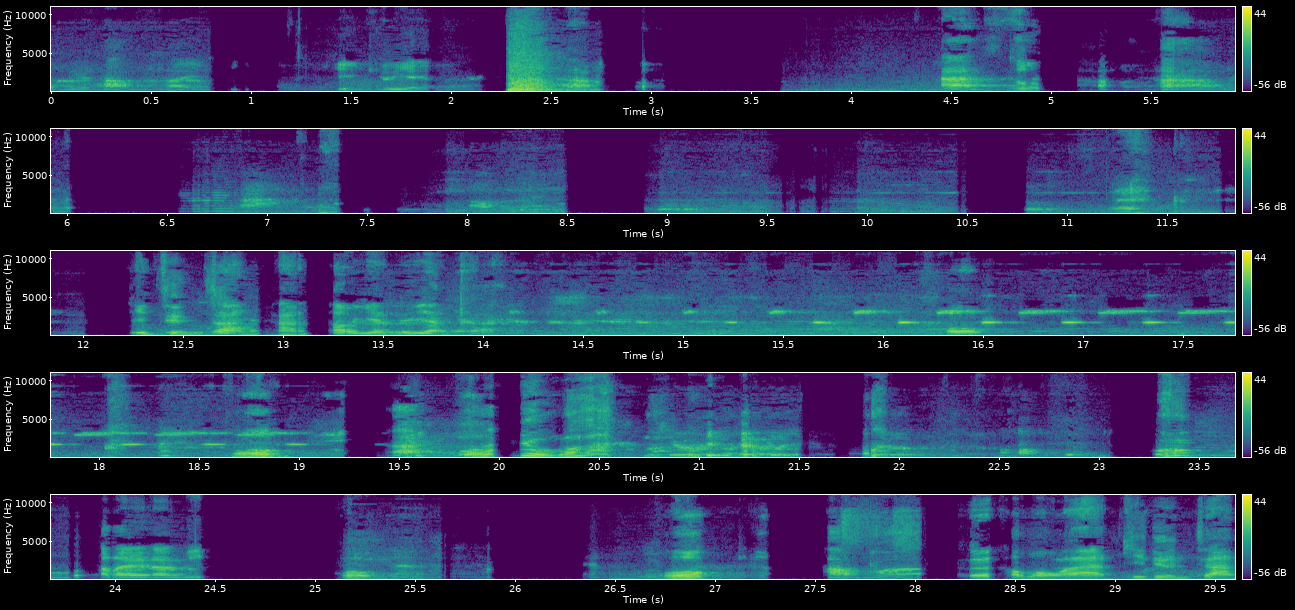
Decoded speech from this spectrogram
กเลยถามใครที่เคลียร์ถามอะสุดถามคำถามเอ้ยคิดถึงจานทานข้าวเย็นหรือยังคะโฟกโฟกอะโฟกอยู่ปะ อยู่อะไรนะพี่ โฟกโฟก ถามว่า เออเขาบอกว่า คิดถึงจัง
